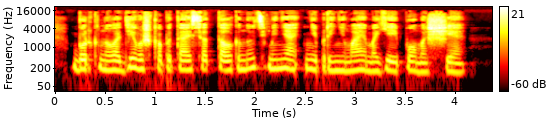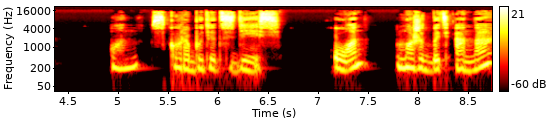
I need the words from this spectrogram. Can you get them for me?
— буркнула девушка, пытаясь оттолкнуть меня, не принимая моей помощи. «Он скоро будет здесь». «Он? Может быть, она?»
